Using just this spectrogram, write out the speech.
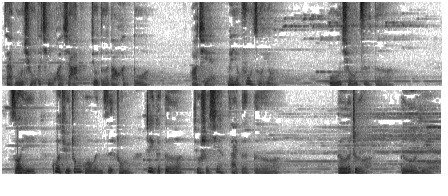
在无求的情况下就得到很多，而且没有副作用，无求自得。所以过去中国文字中这个得。就是现在的德，德者德也。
